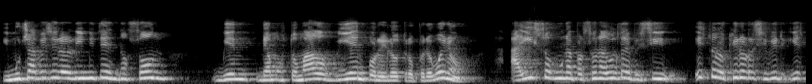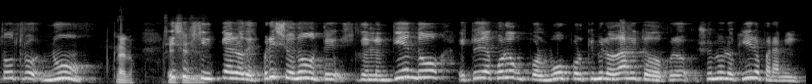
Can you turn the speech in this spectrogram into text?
Y muchas veces los límites no son bien, digamos, tomados bien por el otro. Pero bueno, ahí sos una persona adulta y decís, esto lo quiero recibir y esto otro no. Claro. Eso significa lo desprecio, no, te, te, lo entiendo, estoy de acuerdo por vos, por qué me lo das y todo, pero yo no lo quiero para mí.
